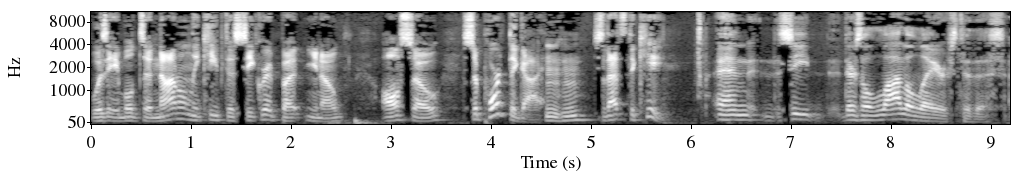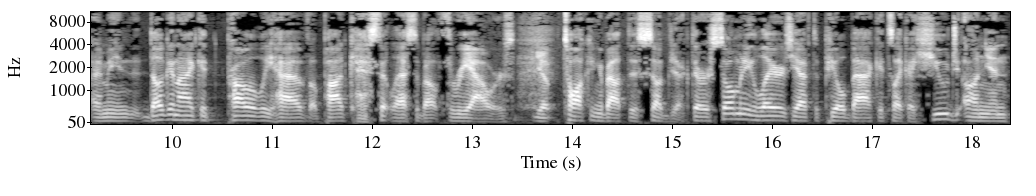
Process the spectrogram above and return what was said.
was able to not only keep the secret, but you know, also support the guy. Mm-hmm. So that's the key. And see, there's a lot of layers to this. I mean, Doug and I could probably have a podcast that lasts about three hours yep. talking about this subject. There are so many layers you have to peel back. It's like a huge onion.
